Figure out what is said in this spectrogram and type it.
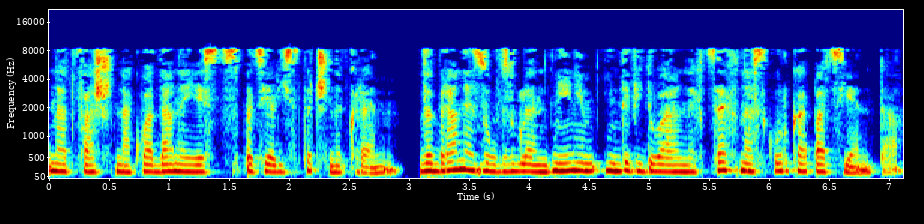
na twarz nakładany jest specjalistyczny krem, wybrany z uwzględnieniem indywidualnych cech naskórka pacjenta.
